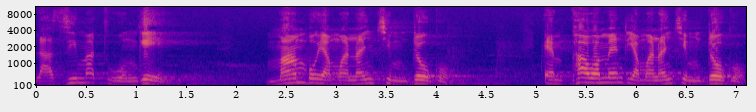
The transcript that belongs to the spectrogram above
lazima tuongee mambo ya mwananchi mdogo, empowerment ya mwananchi mdogo,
